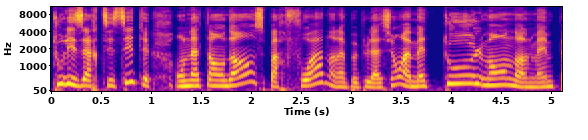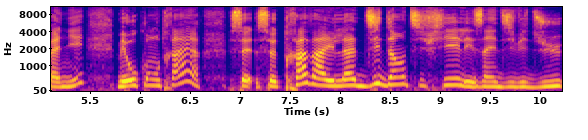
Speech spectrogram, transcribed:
tous les artistes. On a tendance parfois dans la population à mettre tout le monde dans le même panier, mais au contraire, ce, ce travail-là d'identifier les individus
